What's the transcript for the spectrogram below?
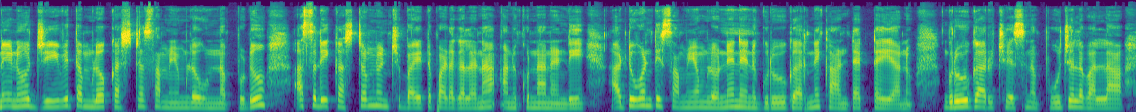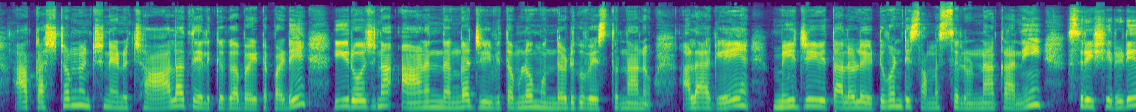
నేను జీవితంలో కష్ట సమయంలో ఉన్నప్పుడు అసలు ఈ కష్టం నుంచి బయటపడగలనా అనుకున్నానండి. అటువంటి సమయంలో సమయంలోనే నేను గురువు గారిని కాంటాక్ట్ అయ్యాను. గురువుగారు చేసిన పూజల వల్ల ఆ కష్టం నుంచి నేను చాలా తేలికగా బయటపడి ఈ రోజున ఆనందంగా జీవితంలో ముందడుగు వేస్తున్నాను. అలాగే మీ జీవితాలలో ఎటువంటి సమస్యలున్నా కానీ శ్రీ షిరిడి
